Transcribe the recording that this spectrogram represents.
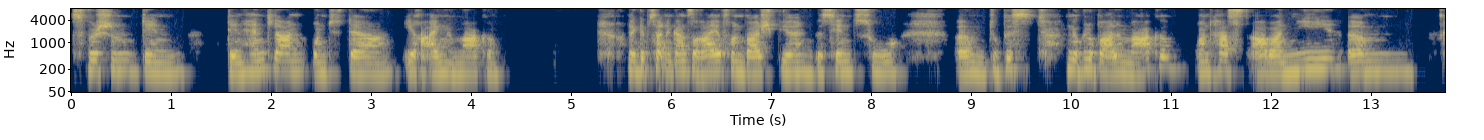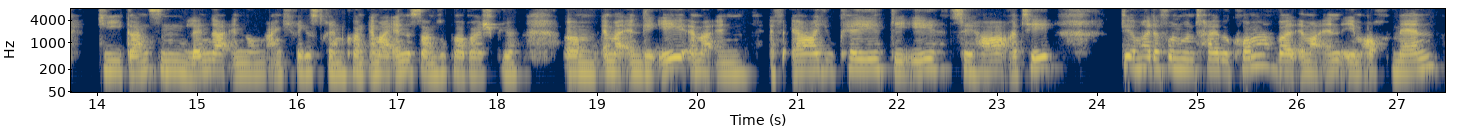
zwischen den, den Händlern und der, ihrer eigenen Marke. Und da gibt's halt eine ganze Reihe von Beispielen bis hin zu, ähm, du bist eine globale Marke und hast aber nie ähm, die ganzen Länderendungen eigentlich registrieren können. MAN ist da ein super Beispiel. Ähm, MAN.de, MANFR, UK, DE, CH, AT. Die haben halt davon nur einen Teil bekommen, weil MAN eben auch Man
